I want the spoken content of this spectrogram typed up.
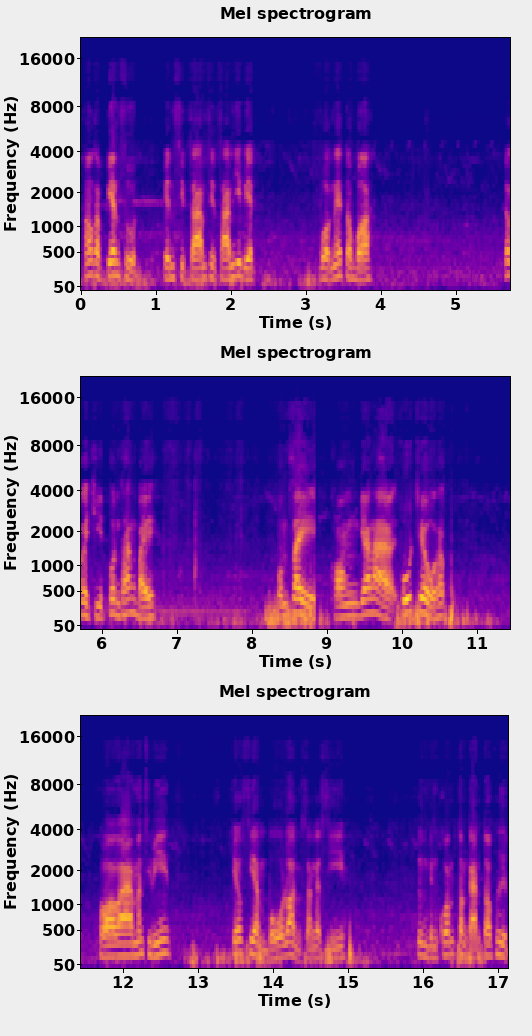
เขากับเปลี่ยนสูตรเป็นสิบสามสิบสามยี่สิบเอ็ดบวกในตัวบอแล้วก็ฉีดพ่นทั้งใบ ผมใส่ของยาลาฟูเชลครับเพอว่ามันสิมี คลเซียมโบรอนสังกะสี ซึ่งเป็นความต้องการต่อพืช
